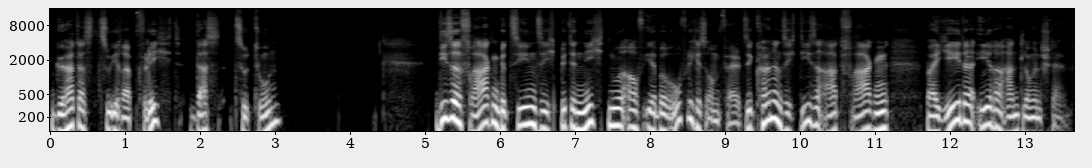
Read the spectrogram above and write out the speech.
Gehört das zu Ihrer Pflicht, das zu tun? Diese Fragen beziehen sich bitte nicht nur auf Ihr berufliches Umfeld. Sie können sich diese Art Fragen bei jeder Ihrer Handlungen stellen.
